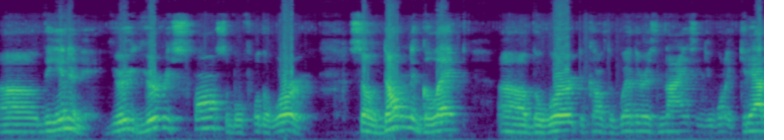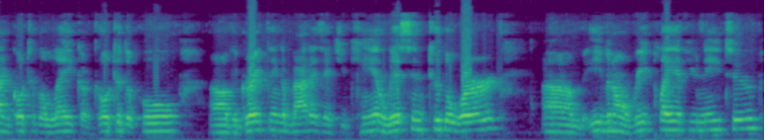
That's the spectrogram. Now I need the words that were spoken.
uh, the internet. You're you're responsible for the word. So don't neglect uh, the word because the weather is nice and you want to get out and go to the lake or go to the pool. Uh, the great thing about it is that you can listen to the word. Um, even on replay if you need to,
